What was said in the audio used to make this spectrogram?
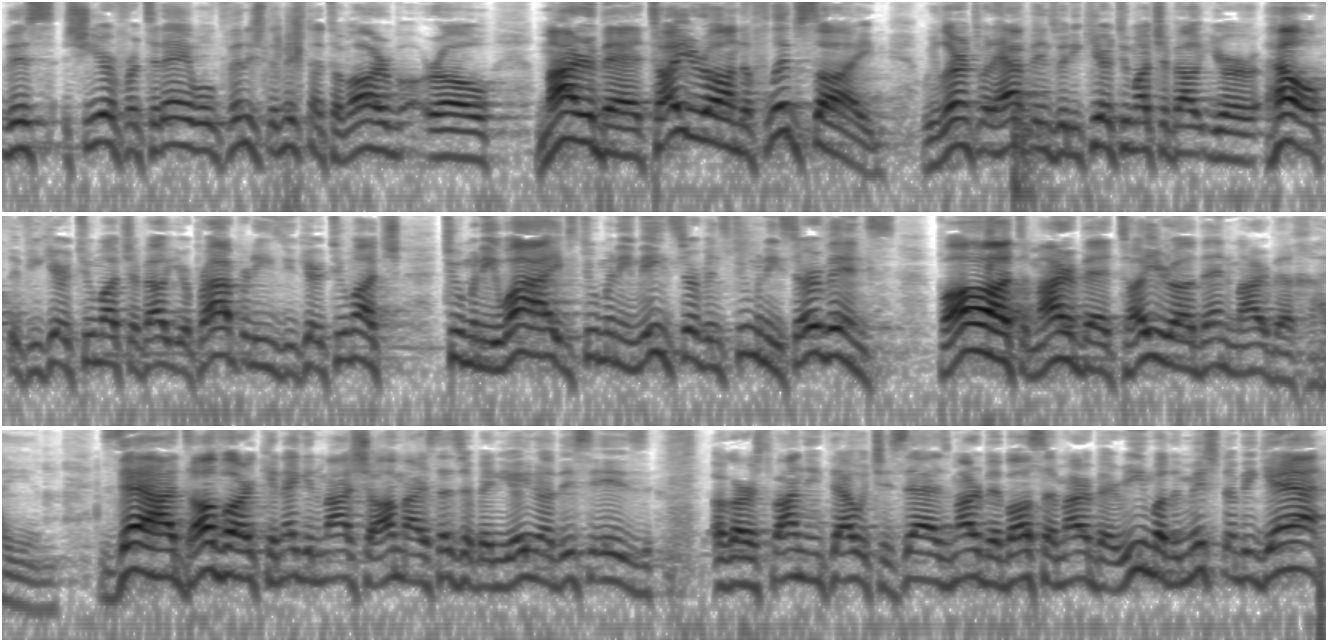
this shir for today. We'll finish the Mishnah tomorrow. Marbe, Taira on the flip side. We learned what happens when you care too much about your health. If you care too much about your properties, you care too much, too many wives, too many maid servants, too many servants. But Marbe, Taira, then Marbe Chayim. Zehadavar Kenegin Masha Amar says Ben Yoina, this is corresponding to that which it says, Marbe Basa, Marbe Rima, the Mishnah began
